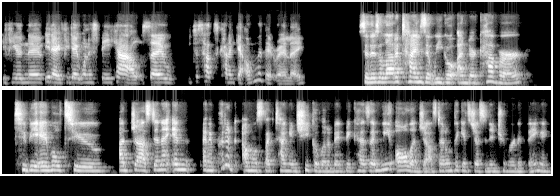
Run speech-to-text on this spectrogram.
if you're you know if you don't want to speak out so you just had to kind of get on with it really so there's a lot of times that we go undercover to be able to adjust and I and and I put it almost like tongue in cheek a little bit because we all adjust. I don't think it's just an introverted thing.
